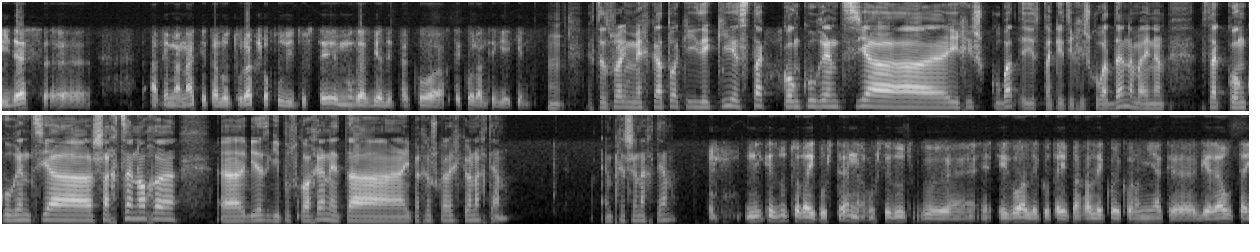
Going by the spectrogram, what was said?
bidez harremanak eta loturak sortu dituzte mugaz bialdetako arteko lantegiekin. Hmm. Da zurain, merkatuak ideki ez da konkurrentzia irrisku bat, ez da irrisku bat den, baina ez da konkurrentzia sartzen hor, uh, bidez gipuzkoaren eta Iper Euskal Herrikoan artean? Enpresen artean? Nik ez dut ora ikusten, uste dut uh, egoaldeko eta iparaldeko ekonomiak uh, gerau eta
